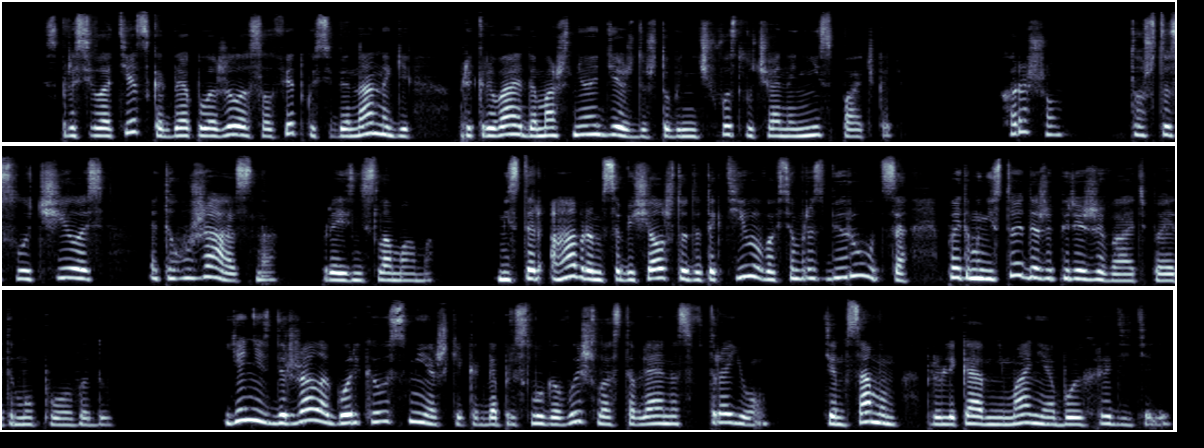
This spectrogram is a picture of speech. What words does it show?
— спросил отец, когда я положила салфетку себе на ноги, прикрывая домашнюю одежду, чтобы ничего случайно не испачкать. «Хорошо. То, что случилось, это ужасно», — произнесла мама. «Мистер Абрамс обещал, что детективы во всем разберутся, поэтому не стоит даже переживать по этому поводу». Я не сдержала горькой усмешки, когда прислуга вышла, оставляя нас втроем, тем самым привлекая внимание обоих родителей.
